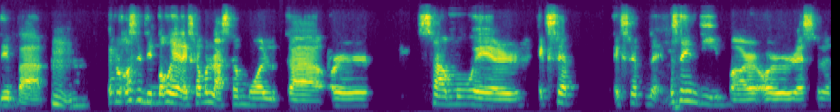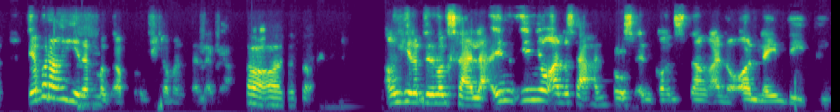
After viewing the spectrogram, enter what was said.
'Di ba? Mm. Pero kasi di ba kuya, example, nasa mall ka or somewhere, except, except na, basta hindi bar or restaurant, di ba parang ang hirap mag-approach naman talaga. Oo, totoo. Ang hirap din magsala. Yun, yun yung ano sa akin, pros and cons ng ano online dating.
